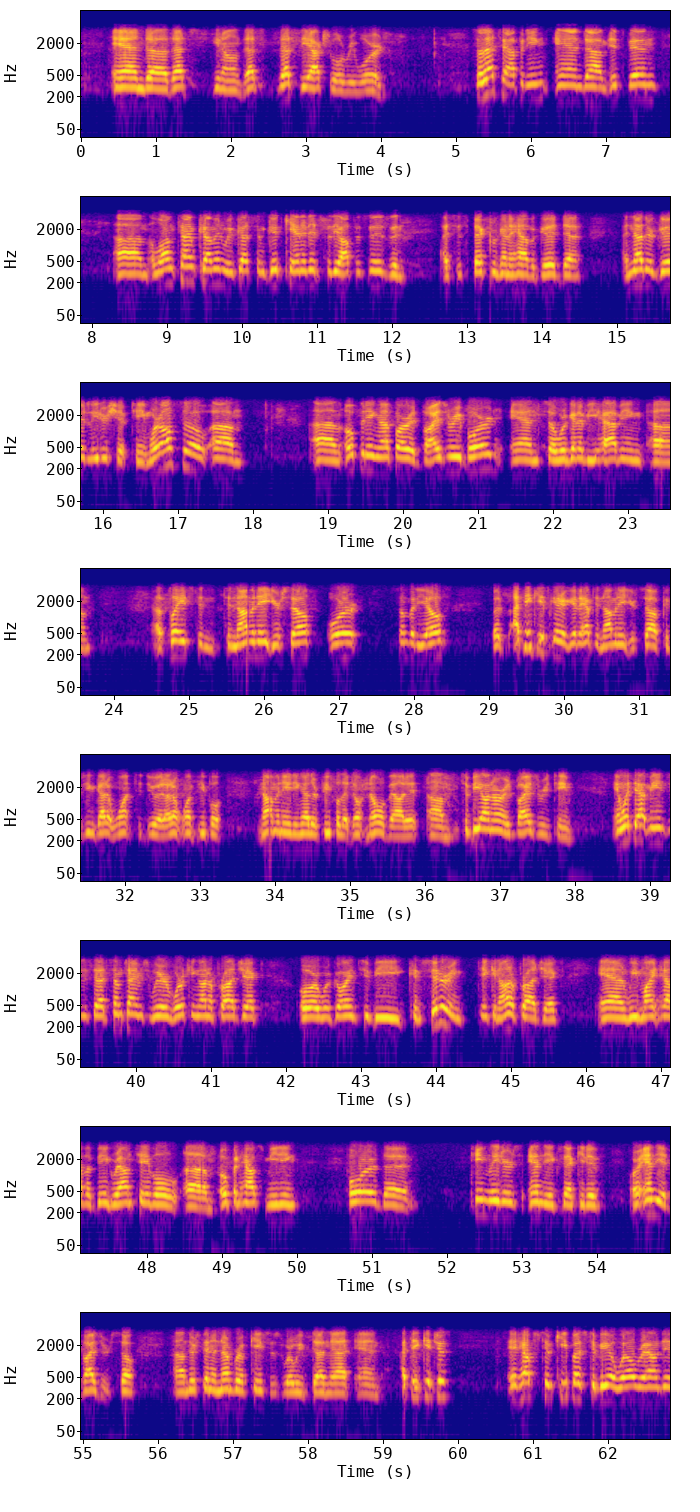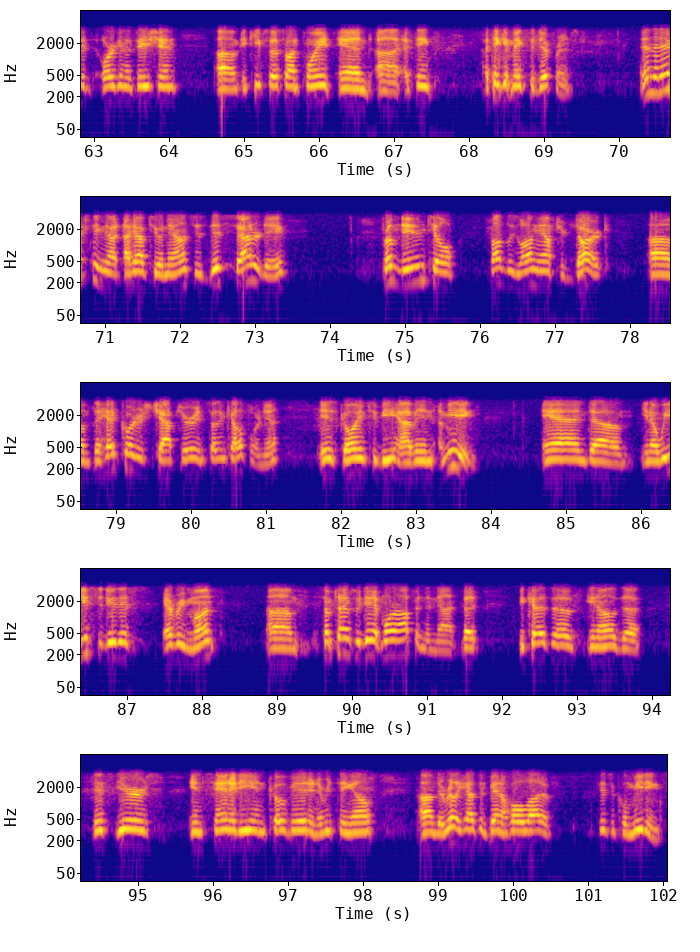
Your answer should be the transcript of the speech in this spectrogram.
and uh, that's you know that's that's the actual reward. So that's happening, and um, it's been um, a long time coming. We've got some good candidates for the offices, and I suspect we're going to have a good uh, another good leadership team. We're also um, uh, opening up our advisory board, and so we're going to be having um, a place to to nominate yourself or somebody else. But I think it's gonna gonna have to nominate yourself because you've got to want to do it. I don't want people nominating other people that don't know about it um, to be on our advisory team. And what that means is that sometimes we're working on a project or we're going to be considering taking on a project, and we might have a big roundtable um, open house meeting for the team leaders and the executive or and the advisors. So um, there's been a number of cases where we've done that, and I think it just it helps to keep us to be a well-rounded organization. Um, it keeps us on point, and uh, I think I think it makes a difference. And then the next thing that I have to announce is this Saturday, from noon till probably long after dark, um, the headquarters chapter in Southern California is going to be having a meeting. And um, you know, we used to do this every month. Um, sometimes we did it more often than not, but because of you know the this year's insanity and COVID and everything else, um, there really hasn't been a whole lot of physical meetings.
